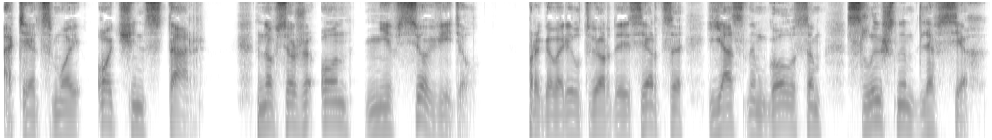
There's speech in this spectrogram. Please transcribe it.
«Отец мой очень стар, но все же он не все видел», проговорил твердое сердце ясным голосом, слышным для всех.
